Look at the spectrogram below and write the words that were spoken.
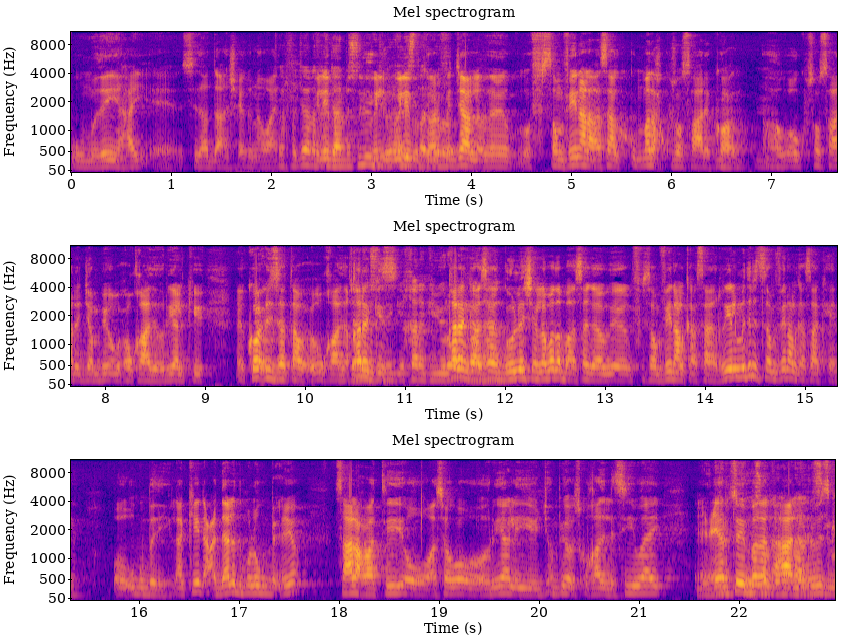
wuu mudan yahay eh, sida hadda aan sheegno waay. Weliba- eh, semifinal asaga madax ku soo saaray kooxda oo ku soo saaray champion wuxuu qaaday horyaalkii eh, kooxdiisa taa wuxuu u qaaday League, qaranka asaga goolasha labadaba asaga eh, semifinalka asaga Real Madrid semifinalka asaga keenay oo ugu badiyay. Laakiin cadaalad ma lagu bixiyo. Salah waa tii oo asagoo Real iyo champion isku qaaday la sii waayay ciyaartooy badan ahaa Lewandowski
